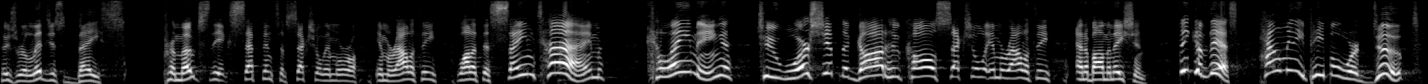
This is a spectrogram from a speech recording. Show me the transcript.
whose religious base promotes the acceptance of sexual immoral, immorality while at the same time claiming to worship the God who calls sexual immorality an abomination. Think of this how many people were duped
